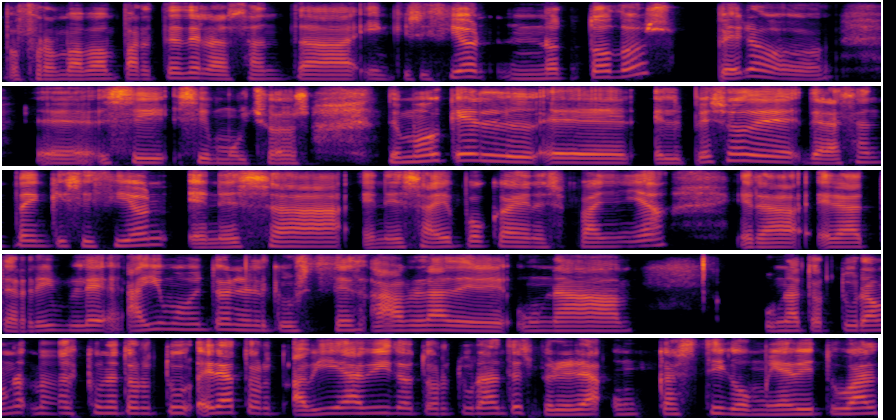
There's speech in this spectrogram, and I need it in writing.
formaban parte de la Santa Inquisición. No todos, pero eh, sí, sí muchos. De modo que el, el, peso de, de, la Santa Inquisición en esa, en esa época en España era, era terrible. Hay un momento en el que usted habla de una una tortura, más que una tortura, era había habido tortura antes, pero era un castigo muy habitual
